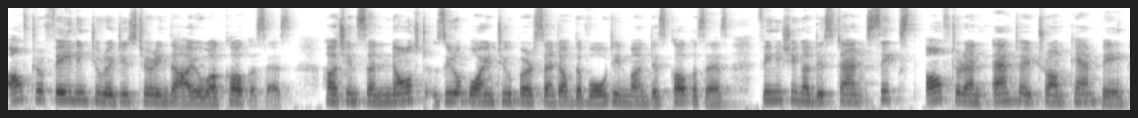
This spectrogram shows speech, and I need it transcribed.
after failing to register in the Iowa caucuses. Hutchinson notched 0.2% of the vote in Monday's caucuses, finishing a distant sixth after an anti-Trump campaign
